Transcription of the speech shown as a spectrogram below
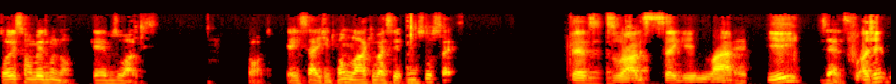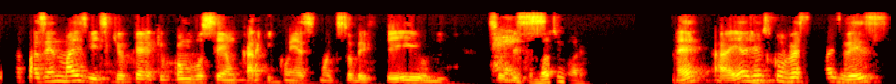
todos são o mesmo nome. Kevin Wallace. Pronto. É isso aí, gente. Vamos lá que vai ser um sucesso. Kevin Soares, segue lá. É. E a gente está fazendo mais vídeos, que eu quero que, como você é um cara que conhece muito sobre filme, sobre Vamos embora. né? Aí a gente conversa mais vezes.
